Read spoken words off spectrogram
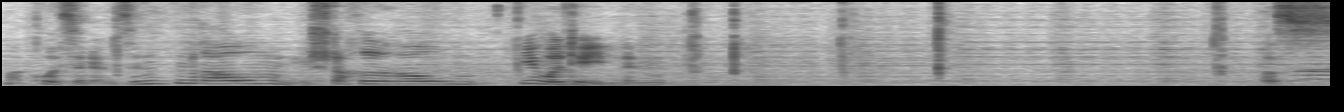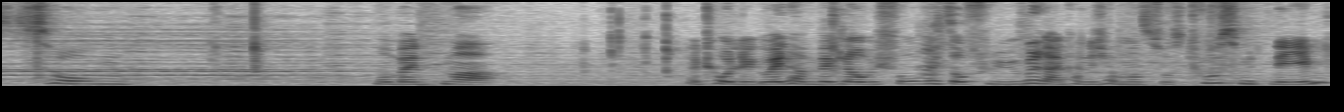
Mal kurz in den Sündenraum, in den Stachelraum. Wie wollt ihr ihn nennen? Was zum... Moment mal. Mit Holy Grail haben wir, glaube ich, sowieso Flügel. Dann kann ich ja Monstrous Tooth mitnehmen.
